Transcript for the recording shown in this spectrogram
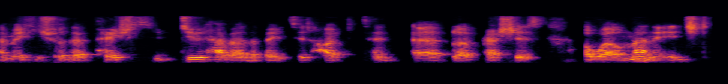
and making sure that patients who do have elevated uh, blood pressures are well managed.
